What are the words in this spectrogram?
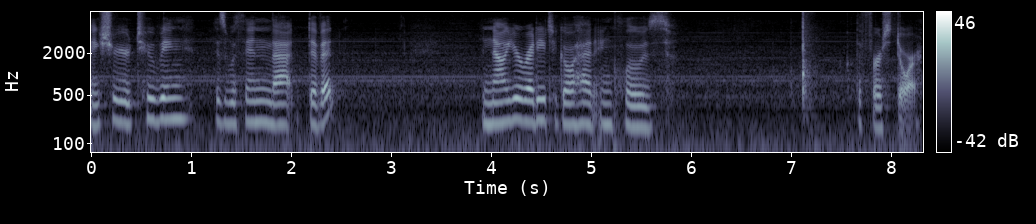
Make sure your tubing is within that divot. And now you're ready to go ahead and close the first door.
